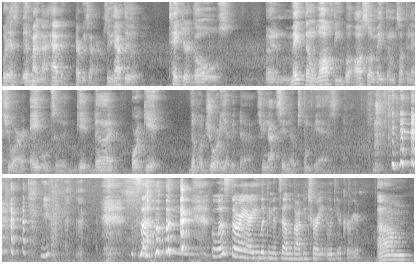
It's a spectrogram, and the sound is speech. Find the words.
But it's, it might not happen every time. So you have to take your goals and make them lofty, but also make them something that you are able to get done or get the majority of it done. So you're not sitting there with your ass. So, what story are you looking to tell about Detroit with your career? Um,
